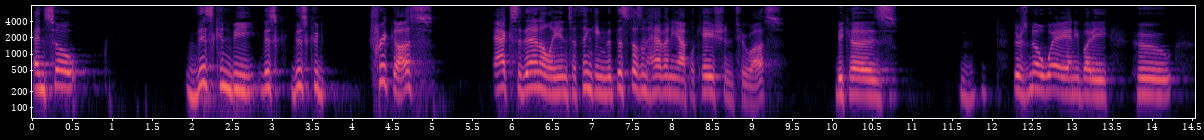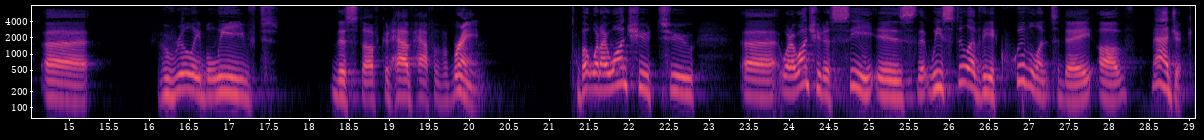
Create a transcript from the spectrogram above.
And so, this can be, this, this could trick us accidentally into thinking that this doesn't have any application to us because there's no way anybody who, uh, who really believed this stuff could have half of a brain. But what I want you to, uh, what I want you to see is that we still have the equivalent today of magic.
